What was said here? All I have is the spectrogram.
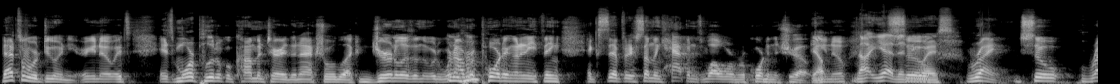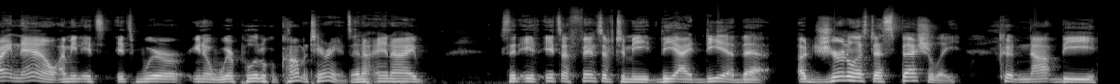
That's what we're doing here. You know, it's it's more political commentary than actual like journalism. We're, we're not mm-hmm. reporting on anything except if something happens while we're recording the show. You know, not yet, So- anyways. Right. So right now, I mean, it's it's we're you know we're political commentarians, and I, and I said it, it's offensive to me the idea that a journalist, especially, could not be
